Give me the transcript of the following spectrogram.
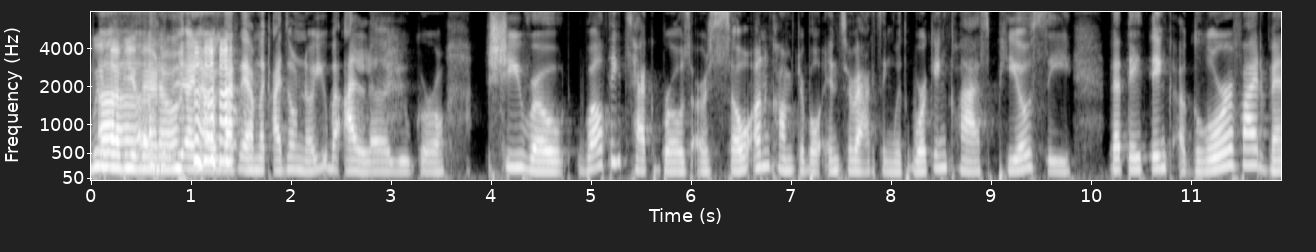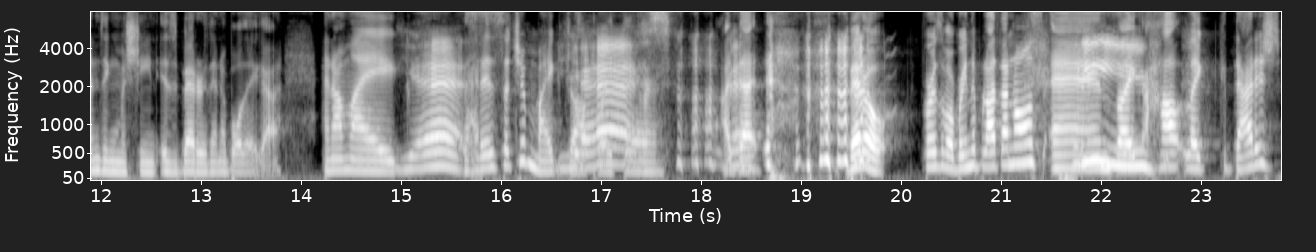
we love you, Uh, Vero. I know exactly. I'm like, I don't know you, but I love you, girl. She wrote, Wealthy tech bros are so uncomfortable interacting with working class POC that they think a glorified vending machine is better than a bodega. And I'm like, Yes. that is such a mic drop right there. I- that, Vero, first of all, bring the plátanos and like how like that is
